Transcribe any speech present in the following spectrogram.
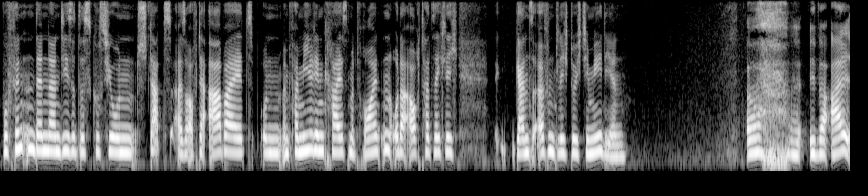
wo finden denn dann diese Diskussionen statt? Also auf der Arbeit und im Familienkreis mit Freunden oder auch tatsächlich ganz öffentlich durch die Medien? Äh, überall,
